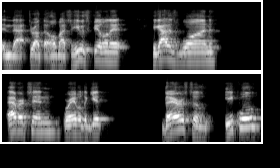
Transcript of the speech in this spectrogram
in that throughout that whole match. So he was feeling it. He got his one. Everton were able to get theirs to equal.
